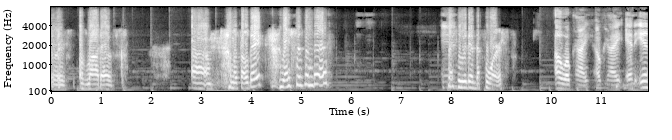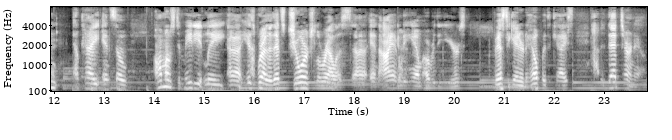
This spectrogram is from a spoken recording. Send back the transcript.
there was a lot of um, homophobic racism there, especially within the force. Oh, okay, okay. And in okay, and so almost immediately, uh, his brother, that's George Laureles, uh, and I have to him over the years, investigator to help with the case. How did that turn out?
